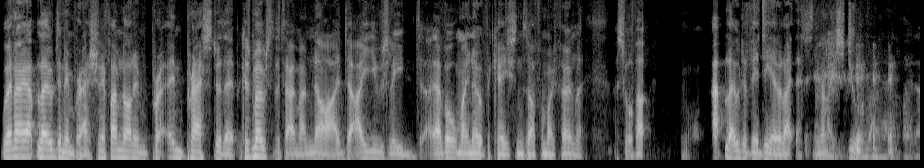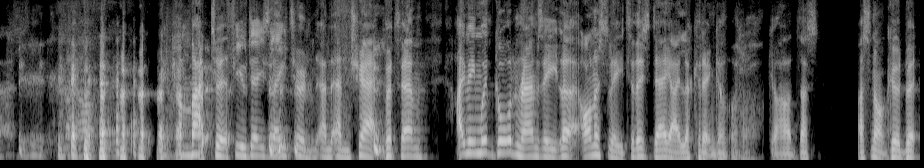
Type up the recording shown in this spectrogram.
when I upload an impression, if I'm not impre- impressed with it, because most of the time I'm not, I, I, usually have all my notifications off on my phone. But I sort of upload a video like this, and then I just do it like that. I come back to it a few days later and, and, and check. But um, I mean, with Gordon Ramsay, look, honestly, to this day, I look at it and go, "Oh God, that's that's not good." But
